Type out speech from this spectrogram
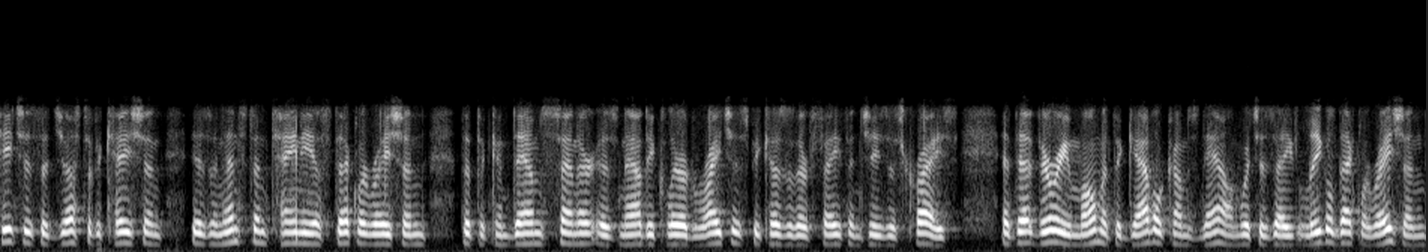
teaches that justification is an instantaneous declaration that the condemned sinner is now declared righteous because of their faith in Jesus Christ. At that very moment, the gavel comes down, which is a legal declaration.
